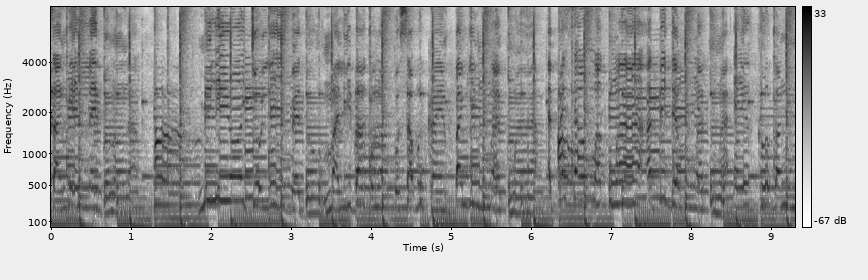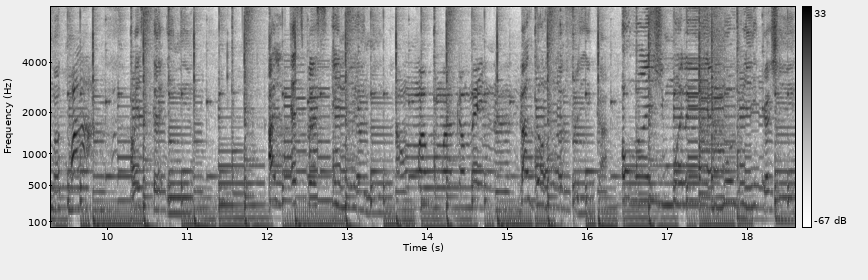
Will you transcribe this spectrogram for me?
sangele kunna miliyɔn joli bɛ don maliba kɔnɔ ko sabu kan ye bangi ma kuma a bɛ sa ma kuma a bɛ dɛmu ma kuma e ye kulo bangi ma kuma western union al express union bank of africa orange money mobi kasi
